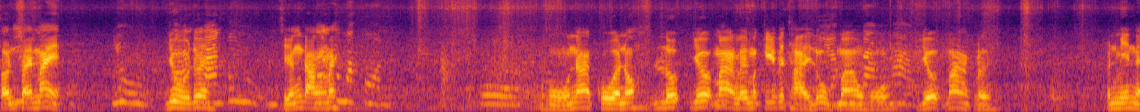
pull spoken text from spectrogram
ตอนไฟไหม้อยู่อยู่ด้วย ร้านก็อยู่เสียงดังไหมร้านก็มาก่อนโอ้โอ้โหน่ากลัวเนาะเลอะเยอะมากเลยเมื่อกี้ไปถ่ายรูปมาโอ้โหเยอะมากเลย มันมีไหน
